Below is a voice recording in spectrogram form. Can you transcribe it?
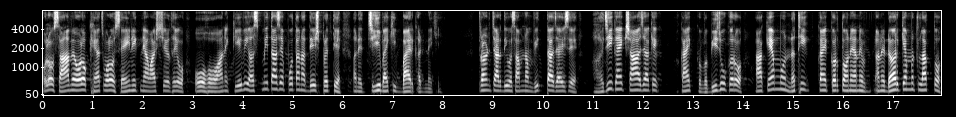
ઓલો સામે ઓલો ખેંચવાળો સૈનિકને આમ આશ્ચર્ય થયો. ઓહો, આને કેવી અસ્મિતા છે પોતાના દેશ પ્રત્યે. અને જીભ આખી બહાર કાઢી નાખી. ત્રણ ચાર દિવસ આમનામ વીતતા જાય છે. હજી કાંઈક શાહજા કે કાંઈક બીજું કરો. આ કેમ નથી કાંઈક કરતો અને આને આને ડર કેમ નથી લાગતો?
